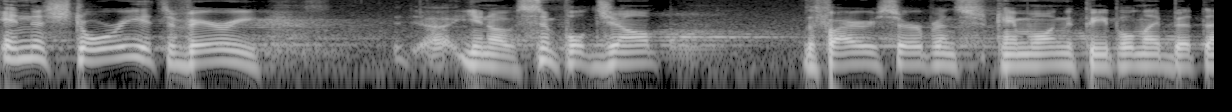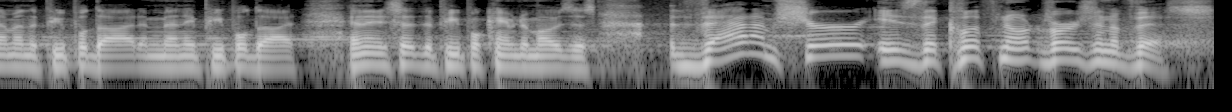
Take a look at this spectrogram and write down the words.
In this story, it's a very uh, you know, simple jump. The fiery serpents came among the people and they bit them, and the people died, and many people died. And then he said the people came to Moses. That, I'm sure, is the Cliff Note version of this.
